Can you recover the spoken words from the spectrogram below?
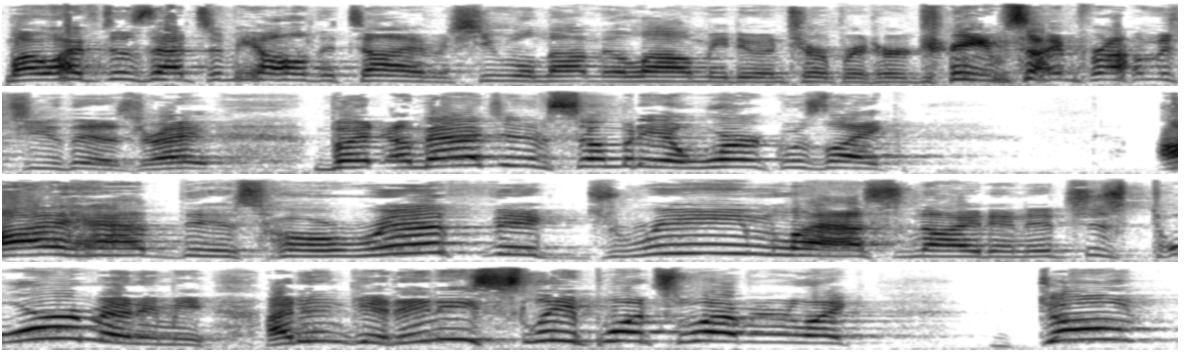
My wife does that to me all the time, and she will not allow me to interpret her dreams. I promise you this, right? But imagine if somebody at work was like, I had this horrific dream last night and it's just tormenting me. I didn't get any sleep whatsoever. And you're like, don't,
